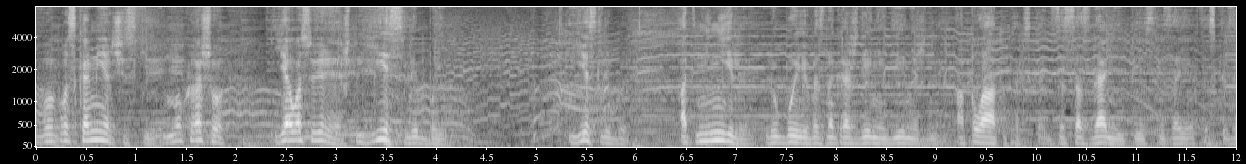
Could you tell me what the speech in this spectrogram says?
вопрос коммерческий. Ну хорошо, я вас уверяю, что если бы, если бы отменили любые вознаграждения денежные, оплату, так сказать, за создание песни, за их, так сказать,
